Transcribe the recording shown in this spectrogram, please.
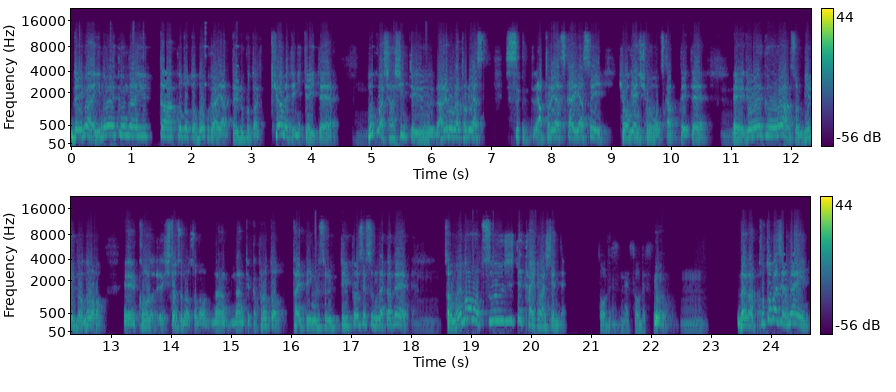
う。で、今、井上君が言ったことと僕がやっていることは極めて似ていて、僕は写真という誰もが取りやすす取り扱いやすい表現手法を使っていて、うんえー、竜兵君はそのビルドの、えーこう一つのそのなんなんていうかプロトタイピングするっていうプロセスの中でうんそのものを通じて対話してんだよ。そうですね、そうですね。うん、うん。だから言葉じゃない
